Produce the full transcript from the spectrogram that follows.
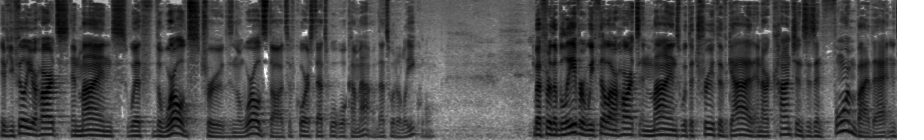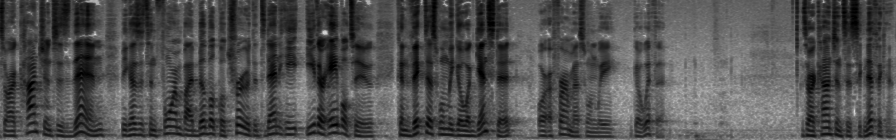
If you fill your hearts and minds with the world's truths and the world's thoughts, of course, that's what will come out. That's what it'll equal. But for the believer, we fill our hearts and minds with the truth of God, and our conscience is informed by that. And so our conscience is then, because it's informed by biblical truth, it's then e- either able to convict us when we go against it or affirm us when we go with it. So our conscience is significant.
